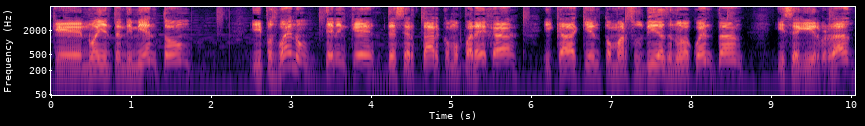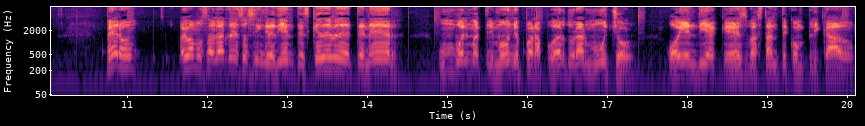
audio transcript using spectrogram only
que no hay entendimiento y pues bueno, tienen que desertar como pareja y cada quien tomar sus vidas de nueva cuenta y seguir, ¿verdad? Pero hoy vamos a hablar de esos ingredientes, ¿qué debe de tener un buen matrimonio para poder durar mucho hoy en día que es bastante complicado?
